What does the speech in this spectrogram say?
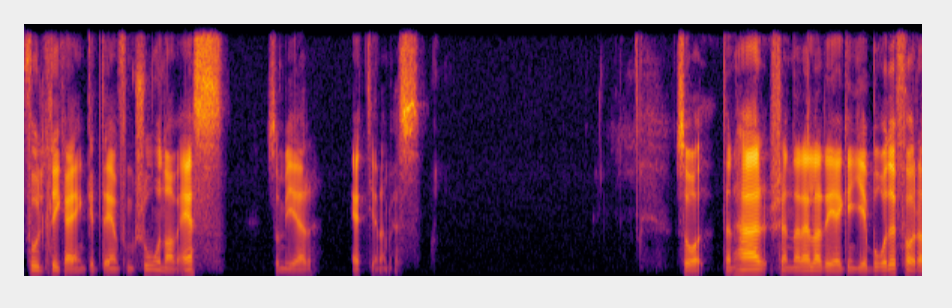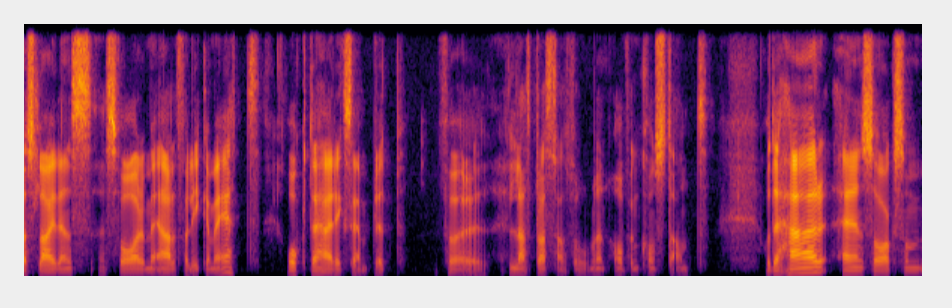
fullt lika enkelt. Det är en funktion av s som ger 1 genom s. Så den här generella regeln ger både förra slidens svar med alfa lika med 1 och det här exemplet för Laplace-transformen av en konstant. Och det här är en sak som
